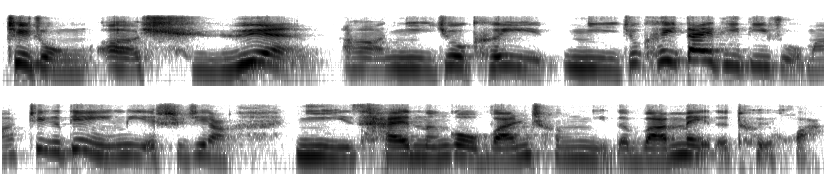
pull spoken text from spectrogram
这种呃许愿啊，你就可以，你就可以代替地主吗？这个电影里也是这样，你才能够完成你的完美的退化，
